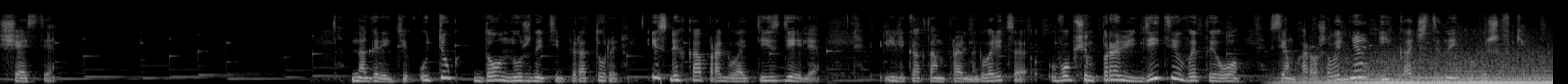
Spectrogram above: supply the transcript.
счастье. Нагрейте утюг до нужной температуры и слегка прогладьте изделие. Или как там правильно говорится, в общем, проведите ВТО. Всем хорошего дня и качественной вышивки!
